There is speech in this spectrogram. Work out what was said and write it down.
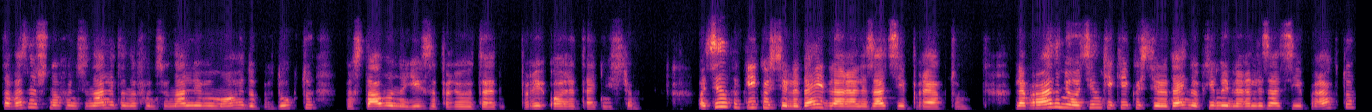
та визначено функціональні та нефункціональні вимоги до продукту, розставлено їх за пріоритетністю. Оцінка кількості людей для реалізації проєкту. Для проведення оцінки кількості людей, необхідної для реалізації проєкту,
